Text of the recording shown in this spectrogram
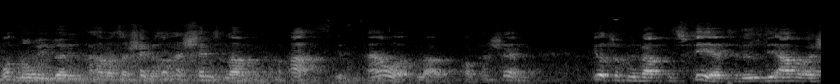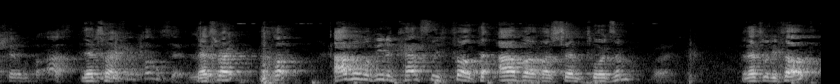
what normally we learn in Ahavas Hashem. It's not Hashem's love for us. It's our love of Hashem. You're talking about this fear to lose the Abba of Hashem for us. That's It's a right. different concept. That's it? right. Avram Avinu constantly felt the Ava of Hashem towards him. Right. And that's what he felt.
